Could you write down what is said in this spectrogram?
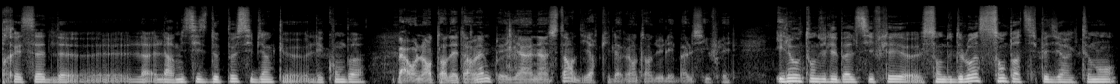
précède l'armistice de peu, si bien que les combats Bah, on entendait quand même, il y a un instant, dire qu'il avait entendu les balles siffler. Il a entendu les balles siffler euh, sans doute de loin, sans participer directement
